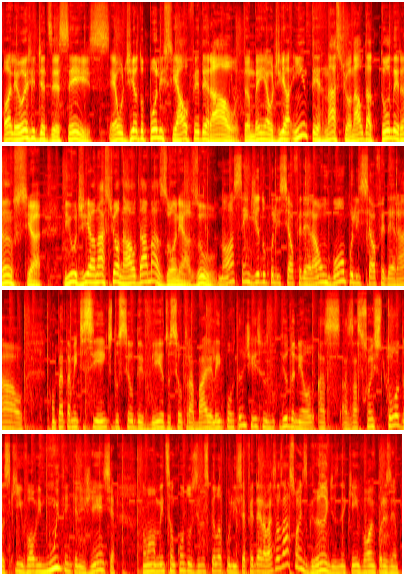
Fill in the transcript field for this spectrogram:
Olha, hoje, dia 16, é o dia do policial federal. Também é o dia internacional da tolerância e o dia nacional da Amazônia Azul. Nossa, em dia do policial federal, um bom policial federal, completamente ciente do seu dever, do seu trabalho, ele é importantíssimo, viu, Daniel? As, as ações todas que envolvem muita inteligência, normalmente são conduzidas pela Polícia Federal. Essas ações grandes, né, que envolvem, por exemplo,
